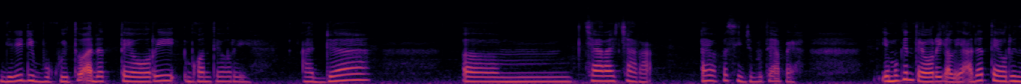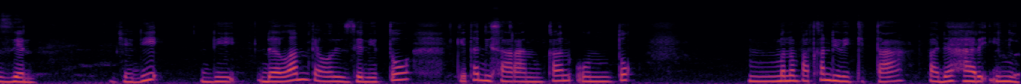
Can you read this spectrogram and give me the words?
jadi di buku itu ada teori bukan teori ada cara-cara um, eh apa sih jemputnya apa ya? Ya mungkin teori kali ya ada teori zen. Jadi di dalam teori zen itu kita disarankan untuk menempatkan diri kita pada hari ini.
